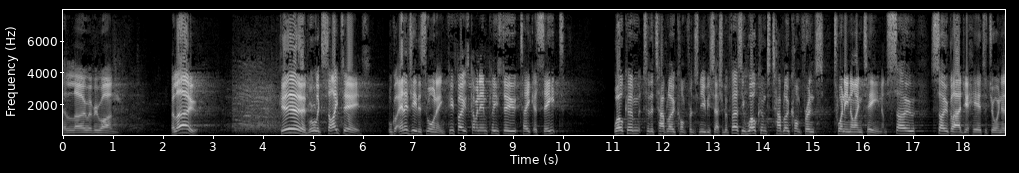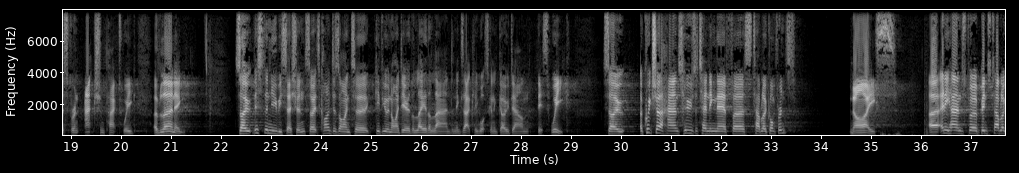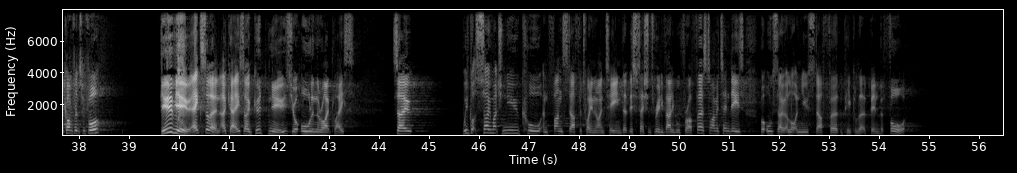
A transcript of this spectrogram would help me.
Hello, everyone. Hello. Good. We're all excited. We've got energy this morning. A few folks coming in. Please do take a seat. Welcome to the Tableau Conference newbie session. But firstly, welcome to Tableau Conference 2019. I'm so, so glad you're here to join us for an action packed week of learning. So, this is the newbie session, so it's kind of designed to give you an idea of the lay of the land and exactly what's going to go down this week. So, a quick show of hands who's attending their first Tableau conference? Nice. Uh, any hands for been to Tableau conference before? Few of you. Excellent. Okay, so good news. You're all in the right place. So, we've got so much new, cool, and fun stuff for 2019 that this session is really valuable for our first time attendees, but also a lot of new stuff for the people that have been before.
